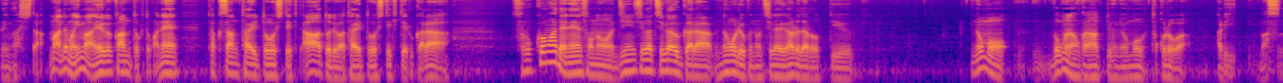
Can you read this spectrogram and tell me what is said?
ありました。まあでも今映画監督とかね、たくさん台頭してきて、アートでは台頭してきてるから、そこまでね、その人種が違うから能力の違いがあるだろうっていうのも、どうなのかなっていうふうに思うところはあります。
